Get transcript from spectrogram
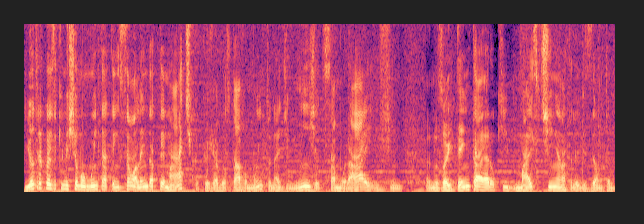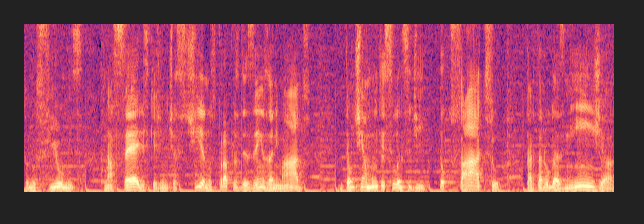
E outra coisa que me chamou muita atenção, além da temática, que eu já gostava muito, né, de ninja, de samurai, enfim, anos 80 era o que mais tinha na televisão, tanto nos filmes, nas séries que a gente assistia, nos próprios desenhos animados. Então tinha muito esse lance de tokusatsu, tartarugas ninja,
